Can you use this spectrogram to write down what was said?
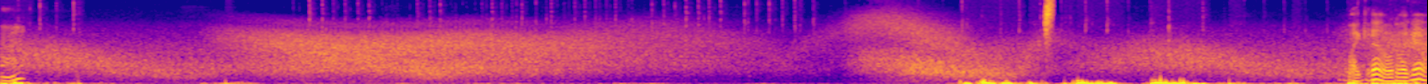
Alright. Where do I go? Where do I go?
